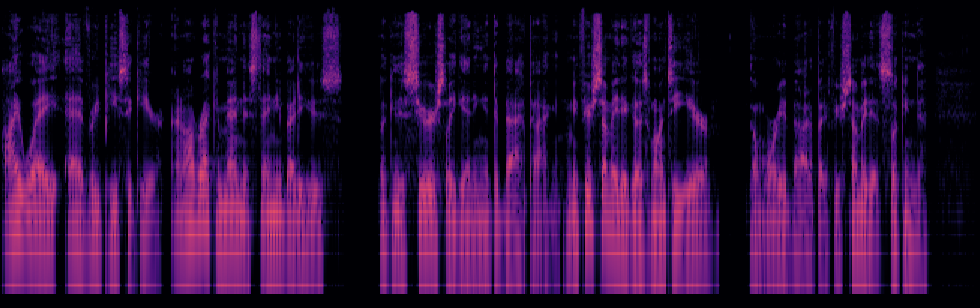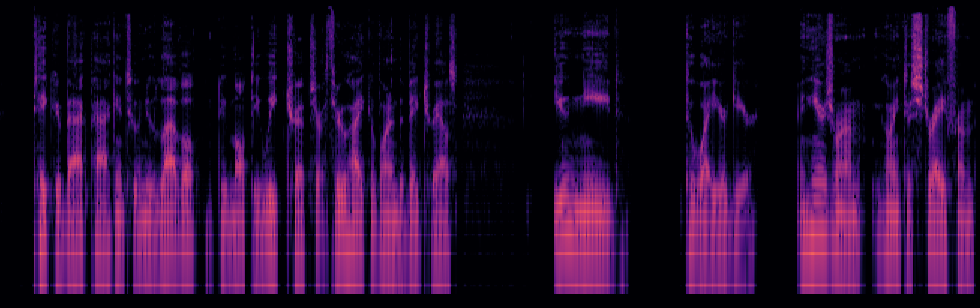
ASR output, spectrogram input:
I weigh every piece of gear, and I'll recommend this to anybody who's looking to seriously getting into backpacking. I mean, if you're somebody that goes once a year, don't worry about it. But if you're somebody that's looking to take your backpacking to a new level, do multi week trips or through hike of one of the big trails, you need to weigh your gear. And here's where I'm going to stray from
